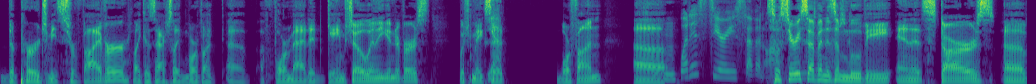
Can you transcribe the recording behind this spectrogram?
the purge meets survivor like it's actually more of a, a, a formatted game show in the universe which makes Yeah. it more fun uh Mhm. What is Series 7 on? so Series Seven is a movie, and it stars uh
